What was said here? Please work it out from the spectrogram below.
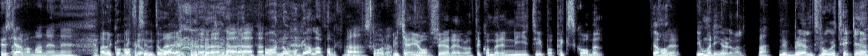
Hur skarvar man en... eh, Ja, det kommer jag faktiskt inte ihåg. Jag var noga i alla fall. Ja. Vi kan ju avslöja det då, att det kommer en ny typ av PEX-kabel. Ja, jo men det gör det väl? Va? Nu blir jag lite frågetecken.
